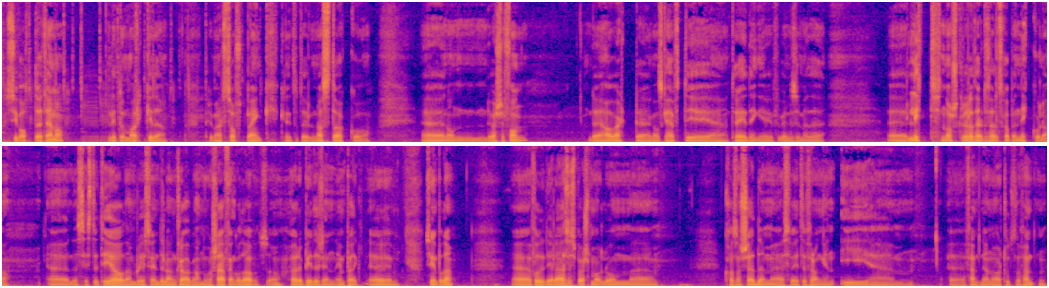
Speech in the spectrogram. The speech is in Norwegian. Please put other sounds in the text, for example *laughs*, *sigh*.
syv-åtte um, tema. Litt om markedet. Primært softbank knytta til Nasdaq og eh, noen diverse fond. Det har vært eh, ganske heftig eh, trading i forbindelse med det eh, litt norskrelaterte selskapet Nicola eh, den siste tida, og de blir svindelanklaga. Nå har sjefen gått av, så hører eh, syn på det. Har fått et del om om hva som skjedde med sveitefrangen i 15.1.2015.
